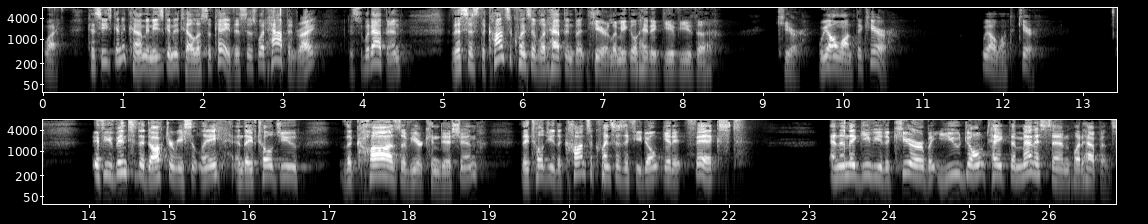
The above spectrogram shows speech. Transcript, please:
Why? Because he's going to come and he's going to tell us, okay, this is what happened, right? This is what happened. This is the consequence of what happened, but here, let me go ahead and give you the cure. We all want the cure. We all want the cure. If you've been to the doctor recently and they've told you the cause of your condition, they told you the consequences if you don't get it fixed, and then they give you the cure, but you don't take the medicine, what happens?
